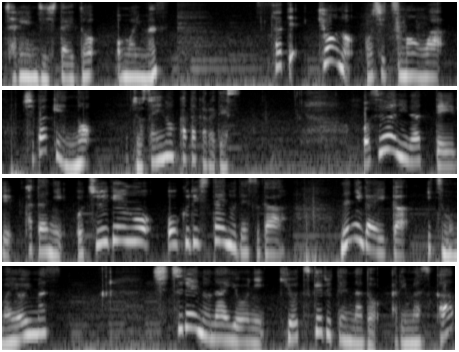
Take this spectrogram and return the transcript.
チャレンジしたいと思います。さて、今日のご質問は、千葉県の女性の方からです。お世話になっている方にお中元をお送りしたいのですが、何がいいかいつも迷います。失礼のないように気をつける点などありますか？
